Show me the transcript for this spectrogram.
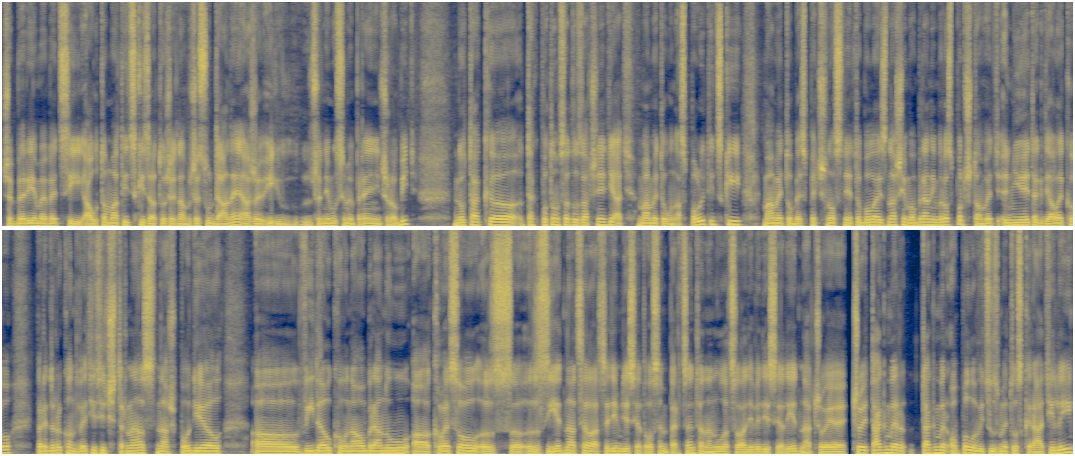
že berieme veci automaticky za to, že, nám, že sú dané a že, ich, že nemusíme pre ne nič robiť, robiť, no tak, e, tak potom sa to začne diať. Máme to u nás politicky, máme to bezpečnostne, to bolo aj s našim obranným rozpočtom, veď nie je tak ďaleko. Pred rokom 2014 náš podiel e, výdavkov na obranu e, klesol z, z 1,78% na 0,91%, čo je, čo je takmer, takmer o polovicu sme to skrátili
